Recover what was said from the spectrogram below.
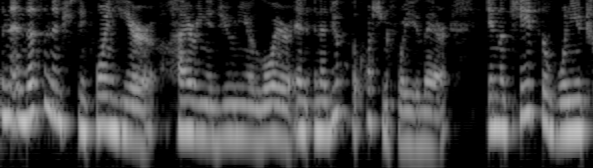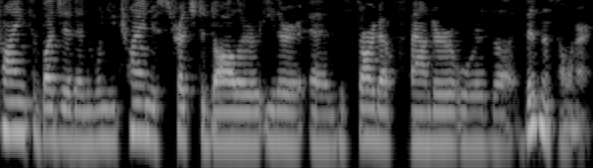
And, and that's an interesting point here, hiring a junior lawyer. And, and I do have a question for you there. In the case of when you're trying to budget and when you're trying to stretch the dollar, either as a startup founder or as a business owner,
